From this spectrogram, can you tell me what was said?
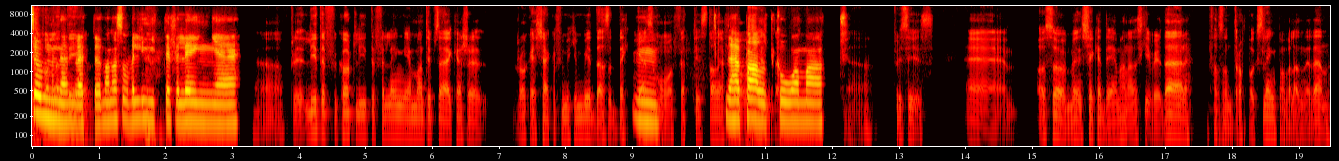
Sömnen det. vet du. Man har sovit lite för länge. ja, lite för kort, lite för länge. Man typ så här kanske råkar käka för mycket middag så däckar Mm. så mår man fett efter. Det här paltkomat. Ja, precis. Eh, och så men checka DM han hade skrivit det där. Fanns en Dropbox-länk man laddade ner den.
